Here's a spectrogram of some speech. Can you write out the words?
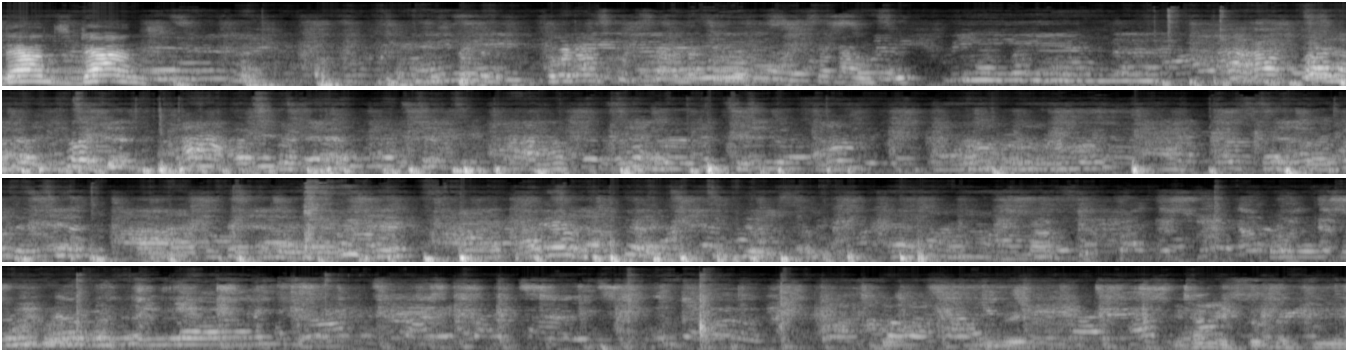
ডান্স তুমি 있어. 근데 이름이 있어서 지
